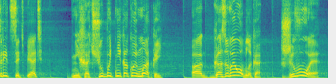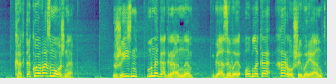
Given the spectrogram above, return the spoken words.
«Тридцать пять. Не хочу быть никакой маткой. А газовое облако? Живое! Как такое возможно?» Жизнь многогранна. Газовое облако – хороший вариант.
